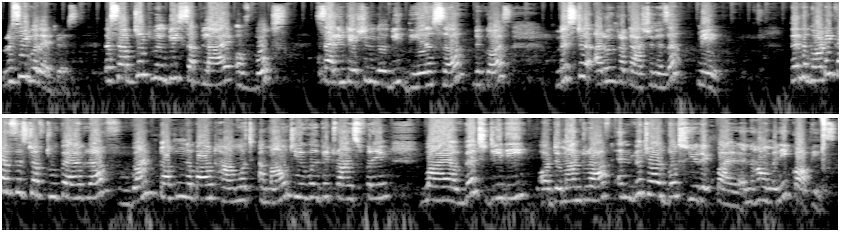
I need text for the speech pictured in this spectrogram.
receiver address. The subject will be supply of books. Salutation will be dear sir because Mr. Arun Prakashan is a male. Then the body consists of two paragraphs. One talking about how much amount you will be transferring via which DD or demand draft and which all books you require and how many copies.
